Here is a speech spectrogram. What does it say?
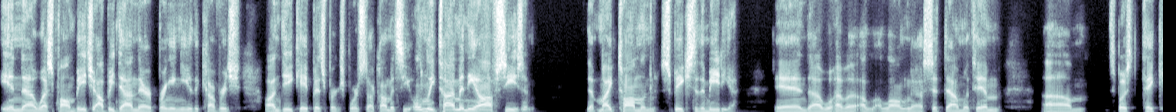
in uh, West Palm Beach. I'll be down there bringing you the coverage on DKPittsburghSports.com. It's the only time in the off season that Mike Tomlin speaks to the media, and we'll have a, a long sit down with him. Um, supposed to take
